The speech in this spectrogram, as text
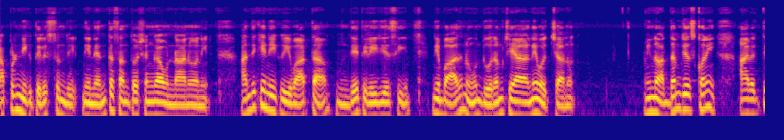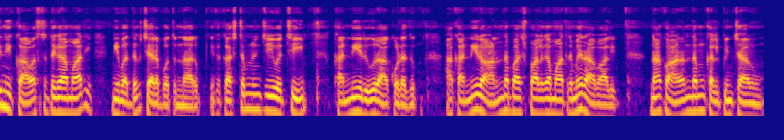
అప్పుడు నీకు తెలుస్తుంది నేను ఎంత సంతోషంగా ఉన్నాను అని. అందుకే నీకు ఈ వార్త ముందే తెలియజేసి నీ బాధను దూరం చేయాలనే వచ్చాను. నిన్ను అర్థం చేసుకొని ఆ వ్యక్తి నీకు కావాల్సినట్టుగా మారి నీ వద్దకు చేరబోతున్నారు. ఇక కష్టం నుంచి వచ్చి కన్నీరు రాకూడదు. ఆ కన్నీరు ఆనంద బాష్పాలుగా మాత్రమే రావాలి. నాకు ఆనందం కల్పించాను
